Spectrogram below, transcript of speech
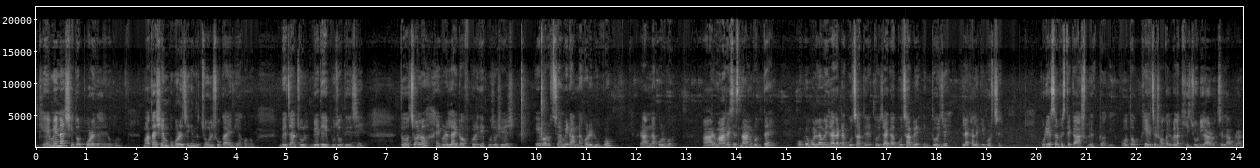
ঘেমে না, সিঁদুর পড়ে যায় এরকম। মাথায় শ্যাম্পু করেছি, কিন্তু চুল শুকায়নি এখনও। ভেজা চুল, বেঁধেই পুজো দিয়েছি। তো চলো এগুলো লাইট অফ করে দিই, পুজো শেষ। এবার হচ্ছে আমি রান্নাঘরে ঢুকবো, রান্না করব। আর মা গেছে স্নান করতে। ওকে বললাম এই জায়গাটা গুছাতে, তো জায়গা গুছাবে, কিন্তু ওই যে লেখালেখি করছে। কুরিয়ার সার্ভিস থেকে আসলো একটু আগে। ও তো খেয়েছে সকালবেলা খিচুড়ি আর হচ্ছে লাবড়ার।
